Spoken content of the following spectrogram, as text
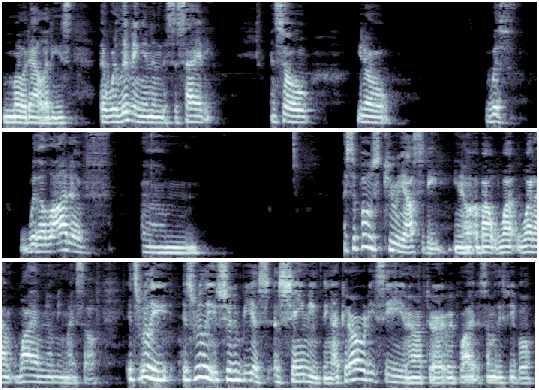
modalities that we're living in in the society. And so, you know, with with a lot of, um, I suppose, curiosity, you know, about what what I'm why I'm numbing myself it's really it's really it shouldn't be a, a, shaming thing. I could already see, you know, after I replied to some of these people,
